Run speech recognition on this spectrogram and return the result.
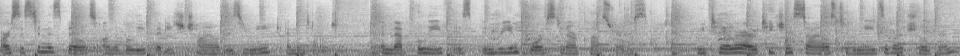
Our system is built on the belief that each child is unique and intelligent, and that belief is reinforced in our classrooms. We tailor our teaching styles to the needs of our children.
